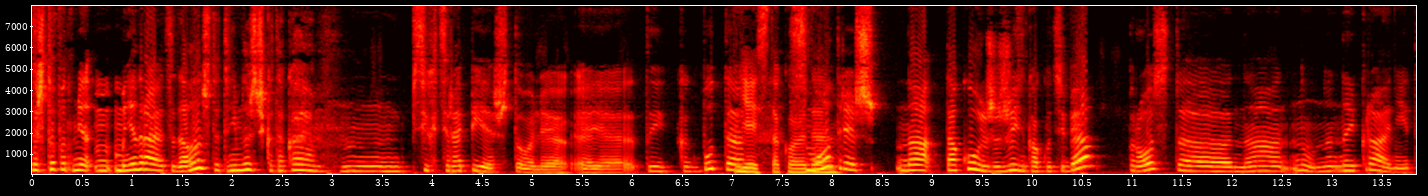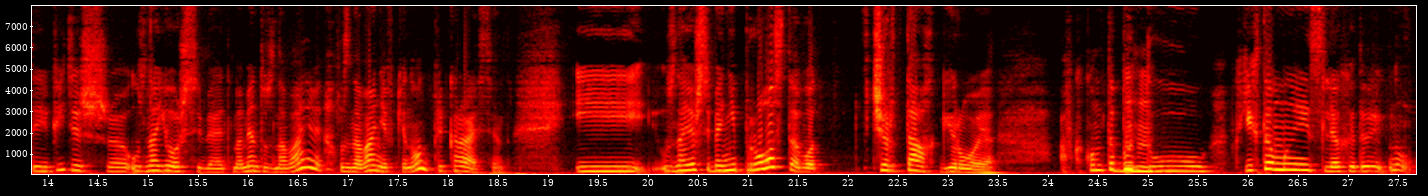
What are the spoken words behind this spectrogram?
за что вот мне, мне нравится Далан, что это немножечко такая м, психотерапия, что ли. Э, ты как будто Есть такое, смотришь да. на такую же жизнь, как у тебя, просто на, ну, на, на экране, и ты видишь, э, узнаешь себя. Этот момент узнавания, узнавания в кино, он прекрасен. И узнаешь себя не просто вот в чертах героя, а в каком-то быту, mm-hmm. в каких-то мыслях, это, ну,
